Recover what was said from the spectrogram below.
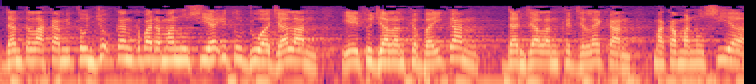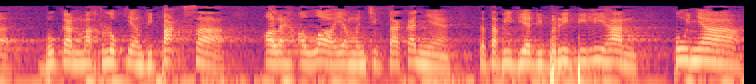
dan telah kami tunjukkan kepada manusia itu dua jalan yaitu jalan kebaikan dan jalan kejelekan. Maka manusia bukan makhluk yang dipaksa oleh Allah yang menciptakannya tetapi dia diberi pilihan punya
